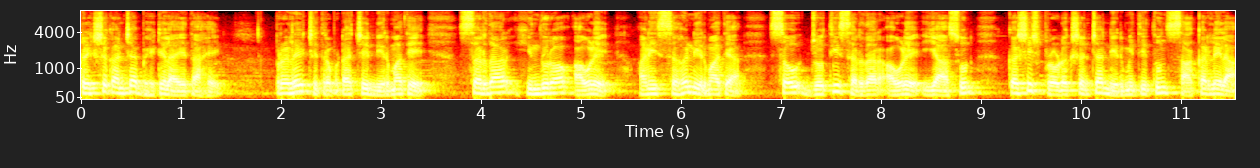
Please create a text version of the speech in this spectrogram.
प्रेक्षकांच्या भेटीला येत आहे. प्रलय चित्रपटाचे निर्माते सरदार हिंदूराव आवळे आणि सहनिर्मात्या सौ ज्योती सरदार आवळे या असून कशिश प्रोडक्शनच्या निर्मितीतून साकारलेला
